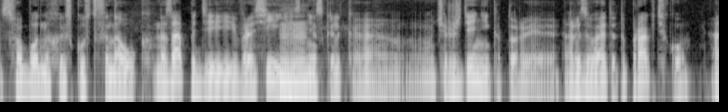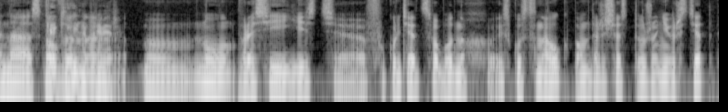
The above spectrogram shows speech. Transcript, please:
свободных искусств и наук. На Западе и в России mm-hmm. есть несколько учреждений, которые развивают эту практику. Она основана... Какие, например? Ну, в России есть э, факультет свободных искусств и наук, по-моему, даже сейчас это уже университет э,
